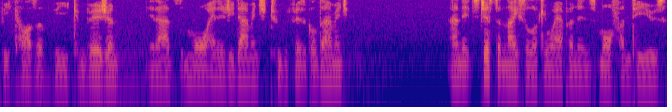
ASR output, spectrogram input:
because of the conversion. It adds more energy damage to the physical damage. And it's just a nicer looking weapon and it's more fun to use.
